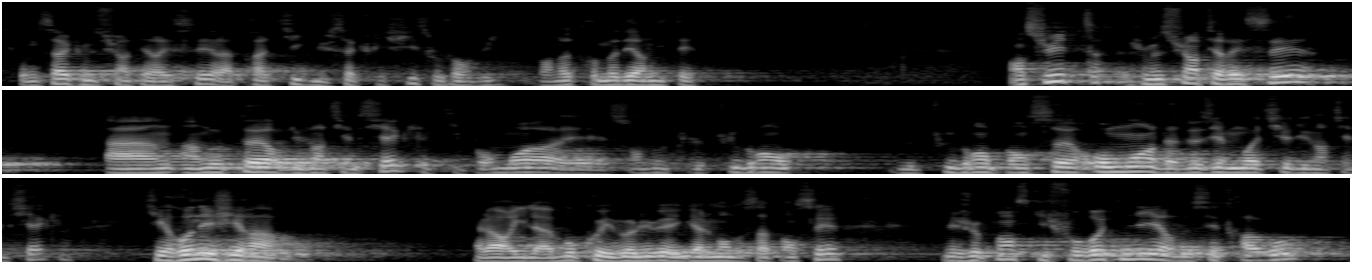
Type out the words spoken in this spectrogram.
C'est comme ça que je me suis intéressé à la pratique du sacrifice aujourd'hui, dans notre modernité. Ensuite, je me suis intéressé à un, auteur du XXe siècle, qui pour moi est sans doute le plus, grand, le plus grand penseur, au moins de la deuxième moitié du XXe siècle, qui est René Girard. Alors il a beaucoup évolué également dans sa pensée, mais je pense qu'il faut retenir de ses travaux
